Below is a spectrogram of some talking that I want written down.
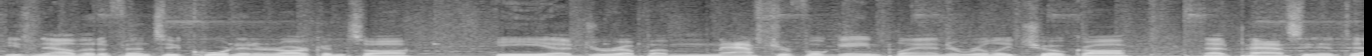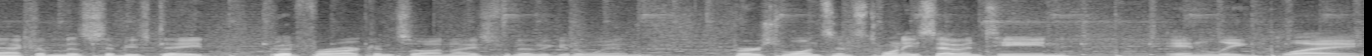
He's now the defensive coordinator at Arkansas. He uh, drew up a masterful game plan to really choke off that passing attack of Mississippi State. Good for Arkansas. Nice for them to get a win. First one since 2017 in league play.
